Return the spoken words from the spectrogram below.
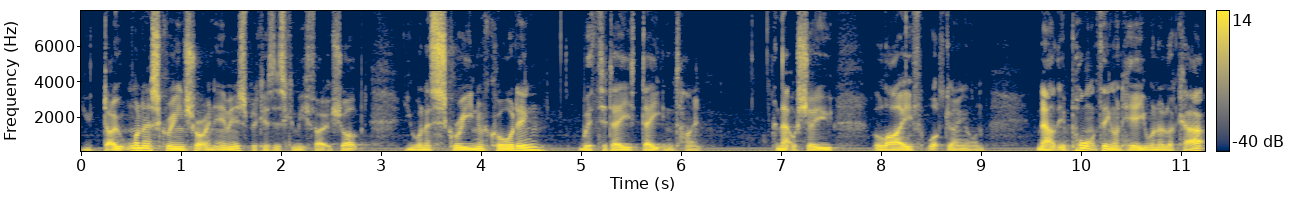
You don't want a screenshot an image because this can be photoshopped. You want a screen recording with today's date and time. And that will show you live what's going on. Now, the important thing on here you want to look at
